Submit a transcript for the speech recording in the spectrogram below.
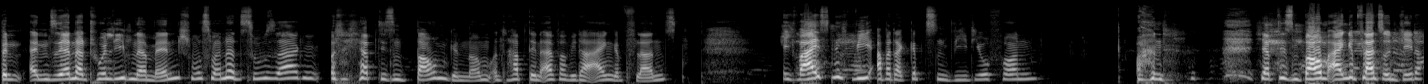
bin ein sehr naturliebender Mensch, muss man dazu sagen. Und ich habe diesen Baum genommen und habe den einfach wieder eingepflanzt. Ich weiß nicht wie, aber da gibt es ein Video von. Und ich habe diesen Baum eingepflanzt und jeder,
